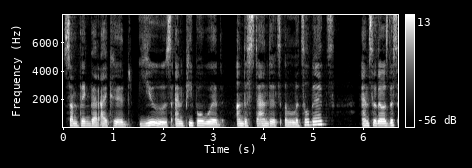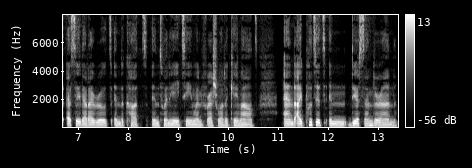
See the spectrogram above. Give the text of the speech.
something that I could use and people would understand it a little bit. And so there was this essay that I wrote in the cut in 2018 when Freshwater came out. And I put it in Dear Senthuran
